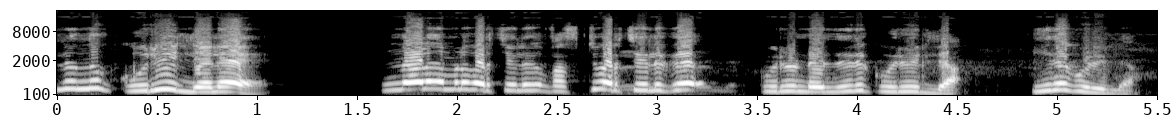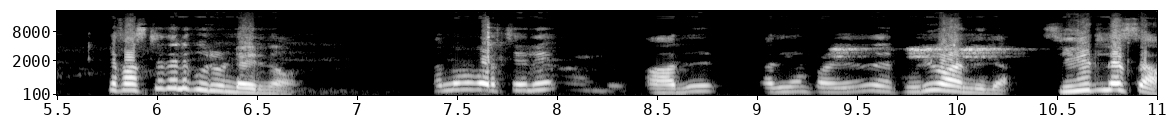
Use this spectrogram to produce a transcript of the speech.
ഇതിലൊന്നും കുരു ഇല്ല അല്ലേ ഇന്നാൾ നമ്മൾ പറിച്ചതിൽ ഫസ്റ്റ് പറിച്ചതിലൊക്കെ കുരു ഉണ്ടായിരുന്നു ഇതിൽ കുരു ഇല്ല തീരെ കുരു ഇല്ല ഫസ്റ്റ് കുരു ഉണ്ടായിരുന്നോ അന്ന് നമ്മൾ പറിച്ചതിൽ അത് അധികം പഴയത് കുരു വാങ്ങില്ല സീഡ്ലെസ്സാ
